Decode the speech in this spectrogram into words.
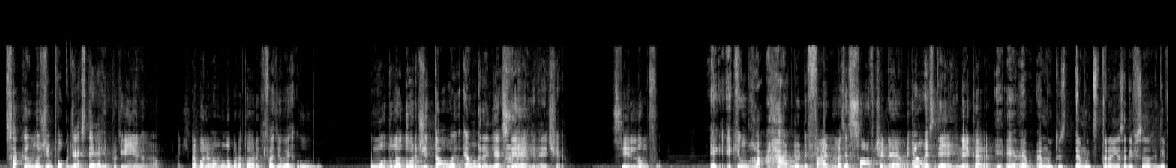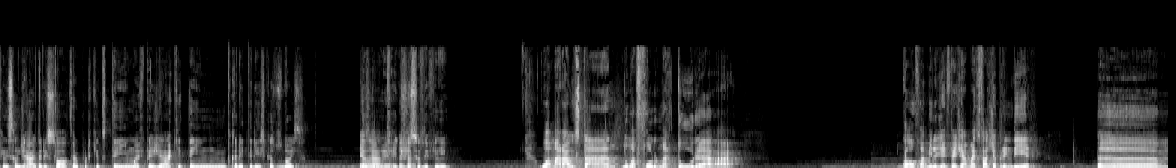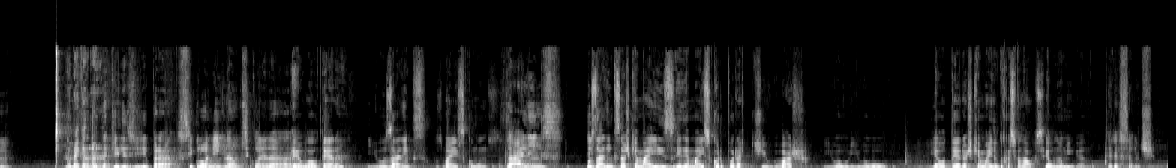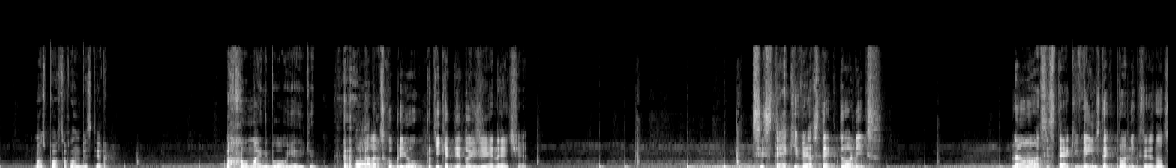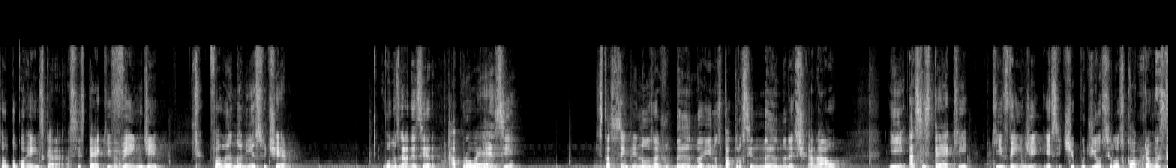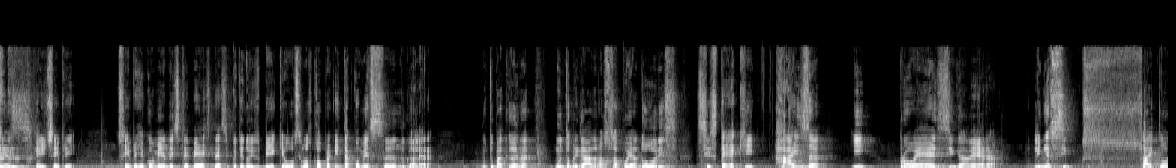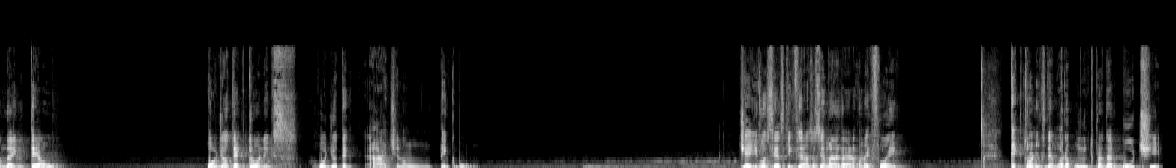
Sacamos de um pouco de SDR, porque a gente trabalhou lá no laboratório que fazia o, o, o modulador digital é, é um grande SDR, né, tia? Se ele não for. É, é que é um ha- hardware defined, mas é software, né? É um SDR, né, cara? É, é, é muito, é muito estranho essa definição, de hardware e software, porque tu tem uma FPGA que tem características dos dois. Então Exato, é, é difícil exato. definir. O Amaral está numa formatura. Qual família de FPGA é mais fácil de aprender? Ahn, como é que era o nome daqueles de para Ciclone? Não, Ciclone é da É o Altera e o Xilinx, os mais comuns. Xilinx. O Xilinx acho que é mais, ele é mais corporativo, eu acho. E o, e o e a Altera acho que é mais educacional, se eu não me engano. Interessante. Mas posso estar falando besteira. Olha o mind blowing ali que Ó, ela descobriu por que, que é D2G, né, tia? Sistec vs Tektronix. Não, não, a Sistec vende Tektronix, eles não são concorrentes, cara. A Sistec vende. Falando nisso, tia, vamos agradecer a Proese, que está sempre nos ajudando aí, nos patrocinando neste canal. E a Sistec, que vende esse tipo de osciloscópio para vocês, que a gente sempre, sempre recomenda esse TBS 1052B, que é o osciloscópio para quem está começando, galera. Muito bacana. Muito obrigado aos nossos apoiadores, Sistec, Raiza e Proese, galera. Linha Cy- Cyclone da Intel. Rodio Tektronix. Ah, tia, não tem como... Tia, e vocês, o que fizeram essa semana, galera? Como é que foi? Tektronix demora muito pra dar boot.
